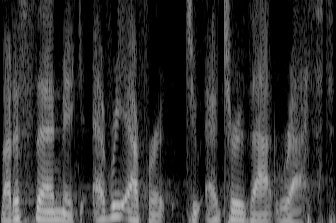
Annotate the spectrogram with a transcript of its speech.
Let us then make every effort to enter that rest,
